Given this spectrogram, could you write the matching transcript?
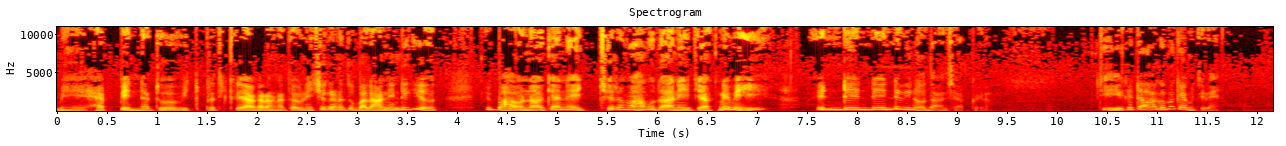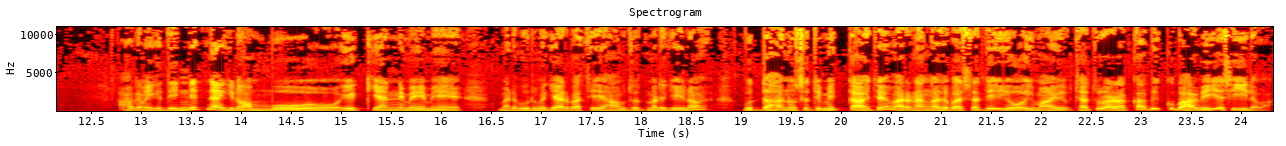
මේ හැප්පෙන්නේ නැතුව ප්‍රතික්‍රියා කරන්නේ නැතුව විනිශ්චය කරන තු බලනින්න ගියොත් මේ භාවනාව කියන්නේ එච්චරම හමුදා නීතියක් නෙවෙයි එnde ende ende විනෝදාංශයක් වෙනවා. ඉතින් ඒකට ආගම කැමති නැහැ. ආගම ඒක දෙන්නෙත් නැහැ කියනවා අම්බෝ ඒ කියන්නේ මේ මේ මට බුරුම ගියාට පස්සේ ආමුතුත් මට කියනවා බුද්ධහනුසති මෙත්තාච මරණං අසබස්සති යෝ ීමා චතුරාර්යක්කා බික්කු භාවේය සීලවා.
